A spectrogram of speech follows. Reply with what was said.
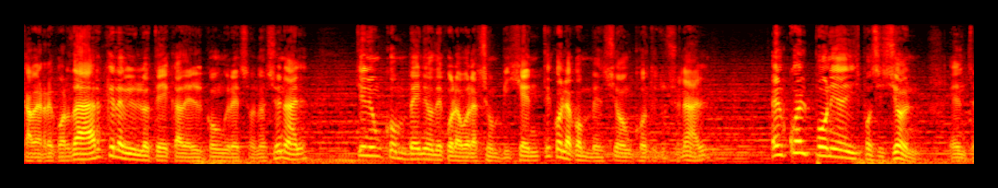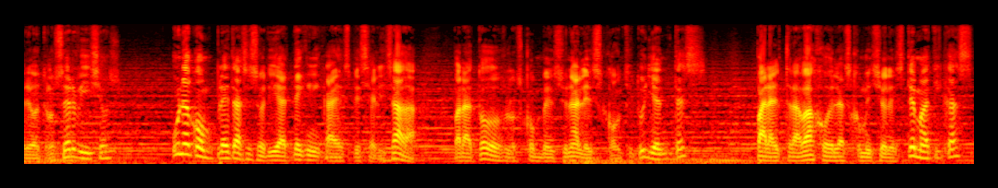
Cabe recordar que la Biblioteca del Congreso Nacional tiene un convenio de colaboración vigente con la Convención Constitucional, el cual pone a disposición, entre otros servicios, una completa asesoría técnica especializada para todos los convencionales constituyentes, para el trabajo de las comisiones temáticas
